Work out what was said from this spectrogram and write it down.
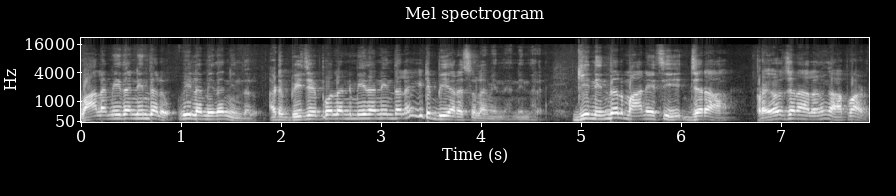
వాళ్ళ మీద నిందలు వీళ్ళ మీద నిందలు. అటు బీజేపీ వాళ్ళ మీద నిందలే ఇటు బీఆర్ఎస్ వాళ్ళ మీద నిందలే. ఈ నిందలు మానేసి జర ప్రయోజనాలను కాపాడు.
